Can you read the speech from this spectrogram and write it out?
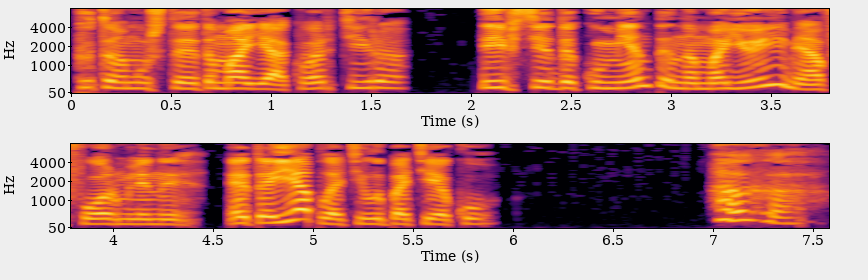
«Потому что это моя квартира, и все документы на мое имя оформлены. Это я платил ипотеку». «Ага.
